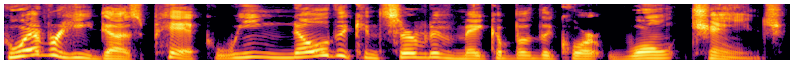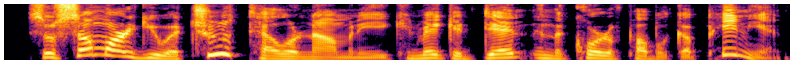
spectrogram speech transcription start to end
Whoever he does pick, we know the conservative makeup of the court won't change. So some argue a truth teller nominee can make a dent in the court of public opinion,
